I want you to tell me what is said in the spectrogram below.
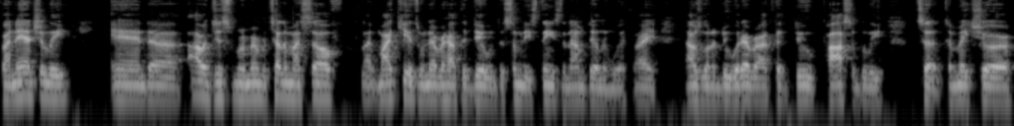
financially. And I would just remember telling myself, like my kids will never have to deal with some of these things that I'm dealing with, right? I was going to do whatever I could do possibly to to make sure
